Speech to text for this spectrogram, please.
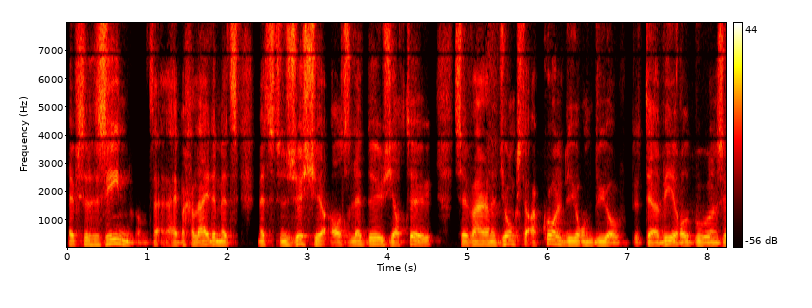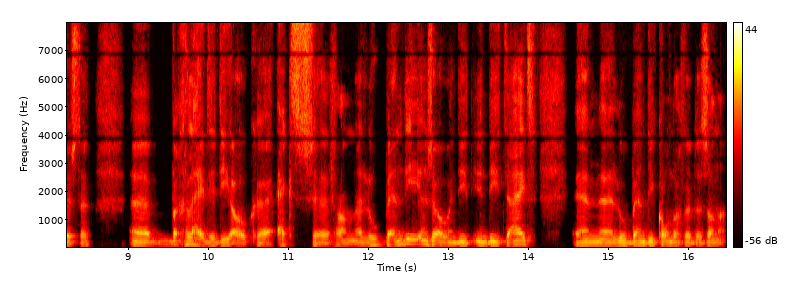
heeft ze gezien. Want hij begeleidde met, met zijn zusje als Les Deux Jateux. Ze waren het jongste accordeon duo ter wereld, broer en zuster. Uh, begeleidde die ook uh, acts uh, van Lou Bendy en zo in die, in die tijd. En Lou Bendy kondigde dus dan,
